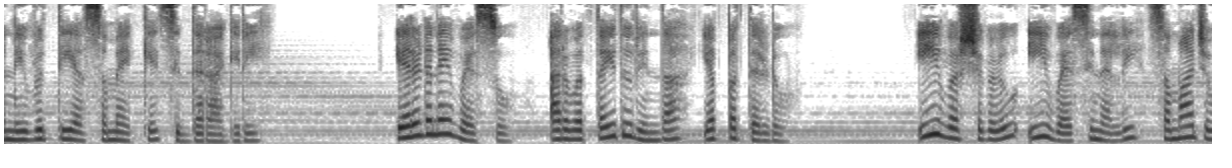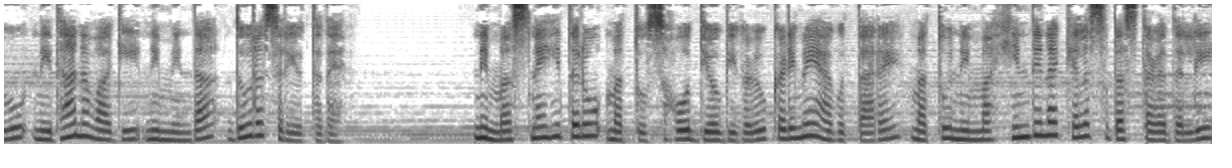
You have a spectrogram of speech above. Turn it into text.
ನಿವೃತ್ತಿಯ ಸಮಯಕ್ಕೆ ಸಿದ್ಧರಾಗಿರಿ. ಎರಡನೇ ವಯಸ್ಸು ಅರವತ್ತೈದರಿಂದ ಎಪ್ಪತ್ತೆರಡು. ಈ ವರ್ಷಗಳು ಈ ವಯಸ್ಸಿನಲ್ಲಿ ಸಮಾಜವು ನಿಧಾನವಾಗಿ ನಿಮ್ಮಿಂದ ದೂರ ಸರಿಯುತ್ತದೆ. ನಿಮ್ಮ ಸ್ನೇಹಿತರು ಮತ್ತು ಸಹೋದ್ಯೋಗಿಗಳು ಕಡಿಮೆಯಾಗುತ್ತಾರೆ ಮತ್ತು ನಿಮ್ಮ ಹಿಂದಿನ ಕೆಲಸದ ಸ್ಥಳದಲ್ಲಿ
